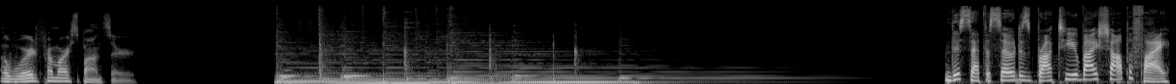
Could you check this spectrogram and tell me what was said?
a word from our sponsor. This episode is brought to you by Shopify.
